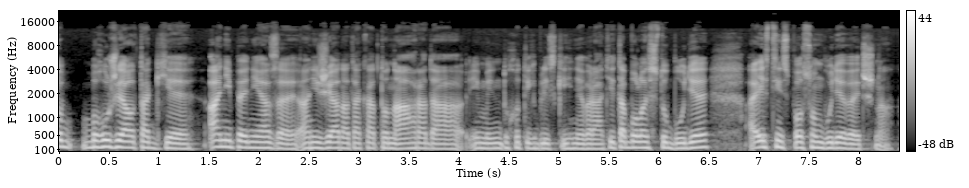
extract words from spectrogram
To bohužiaľ tak je. Ani peniaze, ani žiadna takáto náhrada im jednoducho tých blízkych nevráti. Tá bolesť tu bude a istým spôsobom bude väčšina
